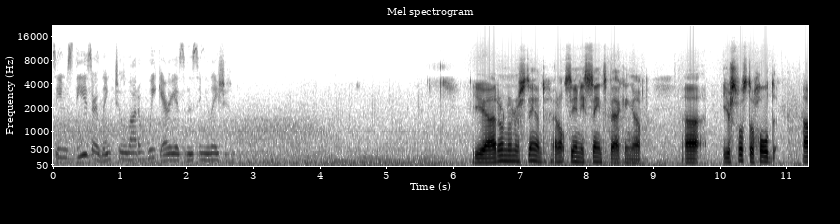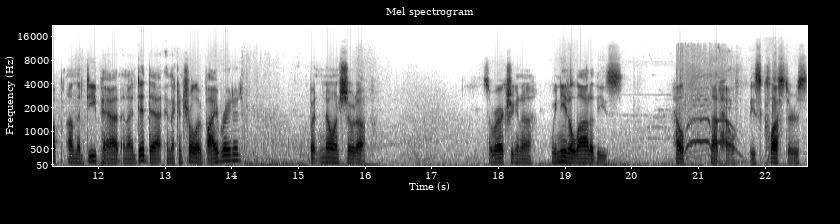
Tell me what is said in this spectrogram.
Seems these are linked to a lot of weak areas in the simulation. Yeah, I don't understand. I don't see any saints backing up. Uh, you're supposed to hold up on the D-pad, and I did that, and the controller vibrated, but no one showed up. So we're actually gonna... We need a lot of these health... not health, these clusters.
